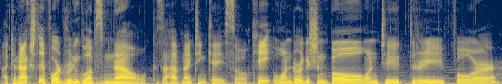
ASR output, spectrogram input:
I can actually afford rune gloves now because I have 19k. So, Kate, one Dorgeshuun bow. One, two, three, four.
